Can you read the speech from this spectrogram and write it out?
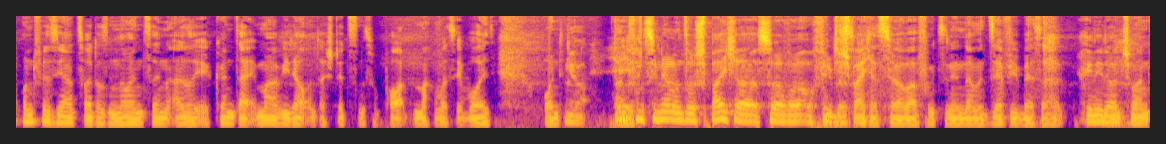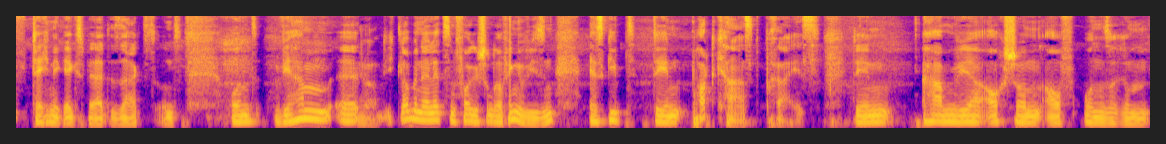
und fürs Jahr 2019. Also ihr könnt da immer wieder unterstützen, supporten, machen, was ihr wollt. Und Ja. Dann helft. funktionieren unsere Speicherserver auch viel Und die besser. Speicherserver funktionieren damit sehr viel besser. René Deutschmann, Technikexperte, sagt uns. Und wir haben, äh, Ja. ich glaube, in der letzten Folge schon darauf hingewiesen, es gibt den Podcastpreis. Den haben wir auch schon auf unserem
